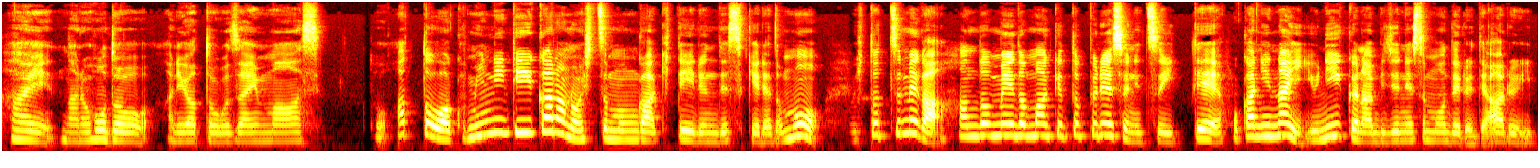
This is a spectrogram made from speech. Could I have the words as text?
はい、なるほど。ありがとうございます。とあとはコミュニティからの質問が来ているんですけれども、一つ目がハンドメイドマーケットプレイスについて他にないユニークなビジネスモデルである一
